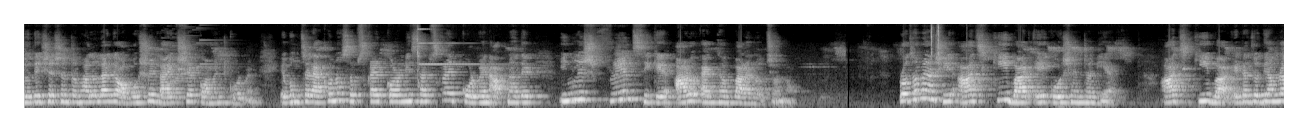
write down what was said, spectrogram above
যদি সেশনটা ভালো লাগে অবশ্যই লাইক, শেয়ার, কমেন্ট করবেন। এবং যারা এখনও সাবস্ক্রাইব করেনি সাবস্ক্রাইব করবেন আপনাদের ইংলিশ ফ্লুয়েন্সিকে আরও এক ধাপ বাড়ানোর জন্য। প্রথমে আসি, আজ কি বার এই কোশ্চেনটা নিয়ে? আজ কি বার? এটা যদি আমরা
